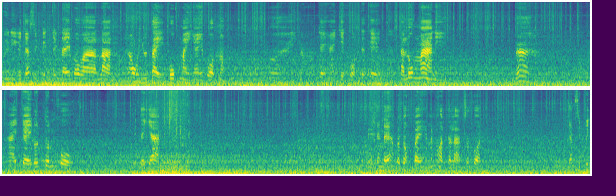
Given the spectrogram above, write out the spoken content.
มือนี้ก็จักสิเป็นจังไดเพราะว่าร้านเฮาอยู่ใต้กกใหม่ใหญ่พร้อมเนาะโอ้ยเนาะใจหายเจ็บปวดแต่แท้ถ้าล่มมานี่หายใจลดต้นโค แต่ยากเป็นจังไดเขาก็ต้องไปให้มันหอดตลาดซะก่อนจักสิเป็น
